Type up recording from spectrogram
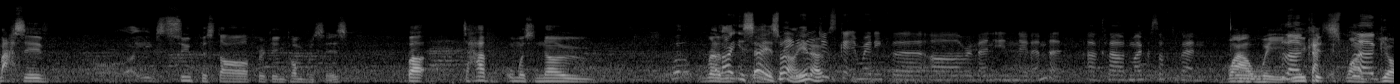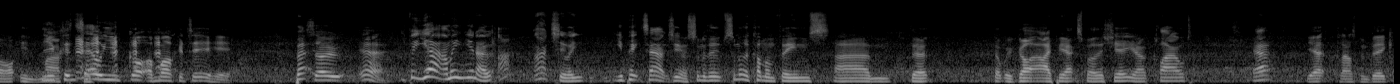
massive, like, superstar freaking conferences, but to have almost no. Well, like you say as well, Maybe you they're just getting ready for our event in November, our Cloud Microsoft event. Wow, we. Plug. You can, That's why Plug. you're in you can tell you've got a marketeer here. But, So yeah, but yeah, I mean, you know, a- actually, you picked out, you know, some of the some of the common themes um, that that we've got at IP Expo this year. You know, cloud. Yeah. yeah, cloud's been big.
